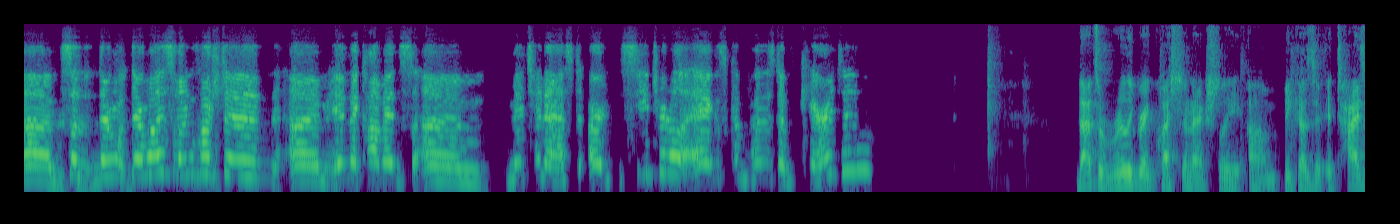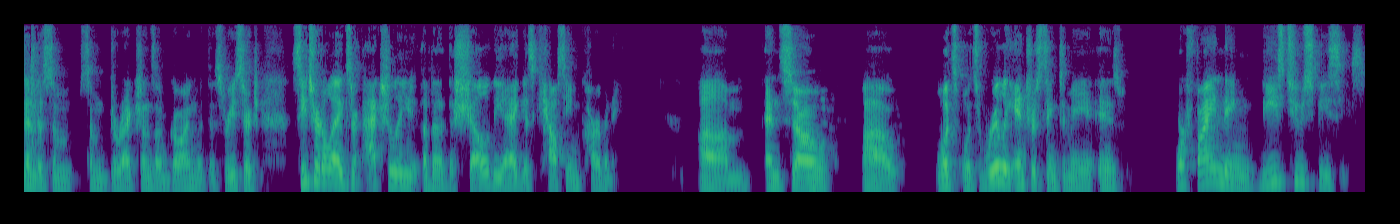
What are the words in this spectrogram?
Um, so there, there was one question um, in the comments. Um, Mitch had asked, are sea turtle eggs composed of keratin? That's a really great question, actually, um, because it, it ties into some some directions I'm going with this research. Sea turtle eggs are actually uh, the the shell of the egg is calcium carbonate, um, and so uh, what's what's really interesting to me is we're finding these two species,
